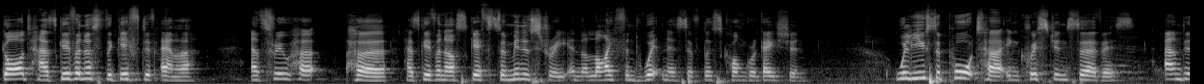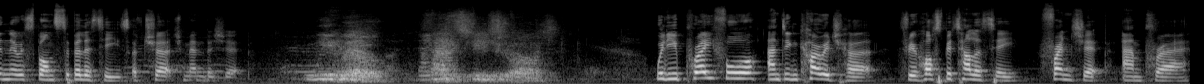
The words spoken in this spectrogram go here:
God has given us the gift of Emma, and through her, her has given us gifts of ministry in the life and witness of this congregation. Will you support her in Christian service and in the responsibilities of church membership? We will. Thanks be to God. Will you pray for and encourage her through hospitality, friendship, and prayer?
